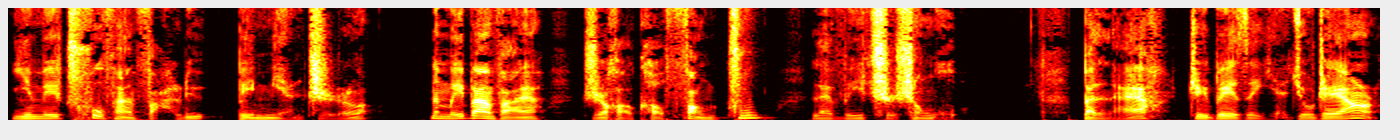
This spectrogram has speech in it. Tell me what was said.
因为触犯法律被免职了，那没办法呀，只好靠放猪来维持生活。本来啊，这辈子也就这样了。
